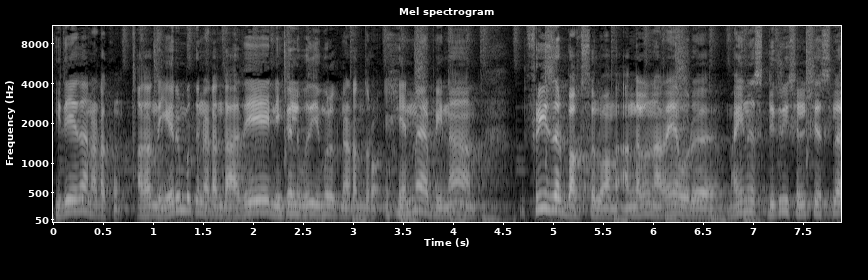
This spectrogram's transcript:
இதே தான் நடக்கும். அதாவது அந்த எறும்புக்கு நடந்த அதே நிகழ்வு இவங்களுக்கு நடந்துடும் என்ன அப்படின்னா ஃப்ரீசர் பாக்ஸ் சொல்லுவாங்க. அங்கெல்லாம் நிறைய ஒரு மைனஸ் டிகிரி செல்சியஸில்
